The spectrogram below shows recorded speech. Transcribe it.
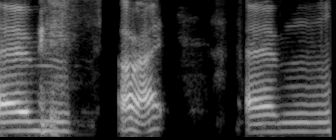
um, all right. Um,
